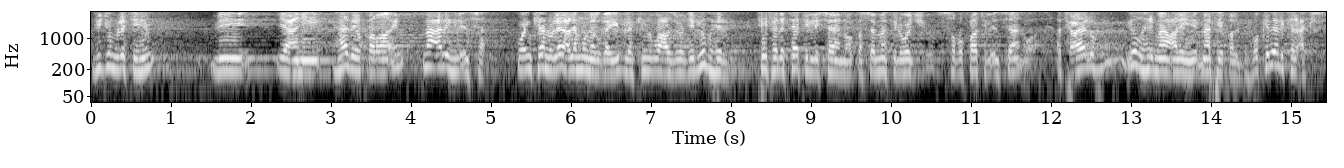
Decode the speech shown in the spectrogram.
في جملتهم يعني هذه القرائن ما عليه الإنسان وإن كانوا لا يعلمون الغيب لكن الله عز وجل يظهر في فلتات اللسان وقسمات الوجه وتصرفات الإنسان وأفعاله يظهر ما عليه ما في قلبه وكذلك العكس.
